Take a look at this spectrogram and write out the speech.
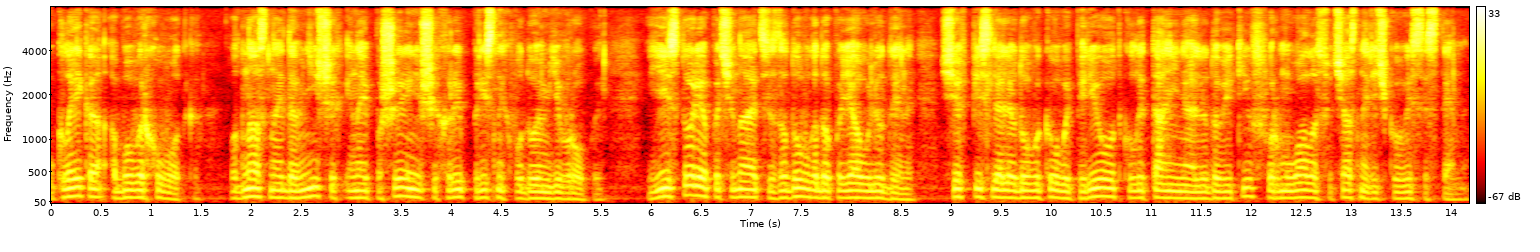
Уклейка або верховодка одна з найдавніших і найпоширеніших риб прісних водойм Європи. Її історія починається задовго до появи людини, ще в післяльодовиковий період, коли таніння льодовиків сформувало сучасні річкові системи.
